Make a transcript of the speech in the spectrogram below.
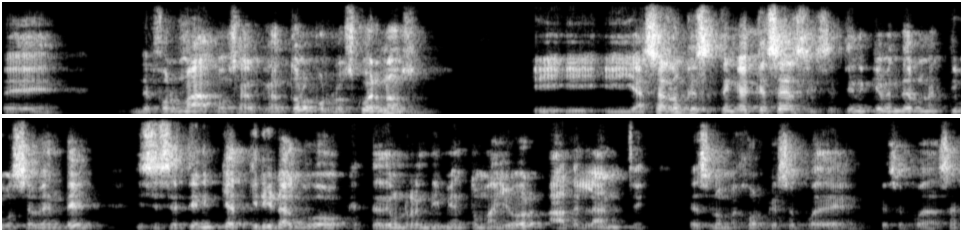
eh, de forma, o sea, al toro por los cuernos y, y, y, hacer lo que se tenga que hacer. Si se tiene que vender un activo, se vende. Y si se tiene que adquirir algo que te dé un rendimiento mayor, adelante. Es lo mejor que se puede, que se puede hacer.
